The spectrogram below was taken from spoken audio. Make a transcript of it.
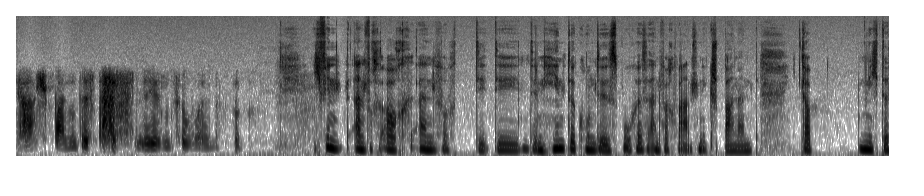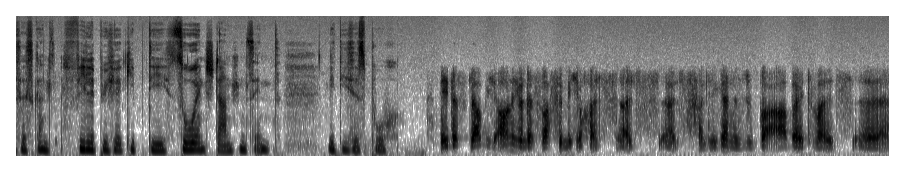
ja, spannend ist, das lesen zu wollen. Ich finde einfach auch einfach die, die, den Hintergrund des Buches einfach wahnsinnig spannend. Ich glaube, nicht, dass es ganz viele Bücher gibt, die so entstanden sind wie dieses Buch. Nee, das glaube ich auch nicht. Und das war für mich auch als, als, als Verleger eine super Arbeit, weil es, äh,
